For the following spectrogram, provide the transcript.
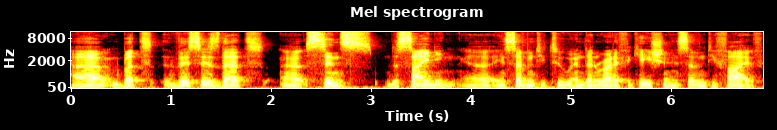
Uh, but this is that uh, since the signing uh, in 72 and then ratification in 75,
